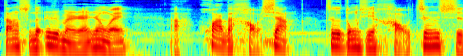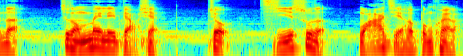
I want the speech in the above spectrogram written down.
当时的日本人认为啊，画的好像这个东西好真实的这种魅力表现，就急速的瓦解和崩溃了。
